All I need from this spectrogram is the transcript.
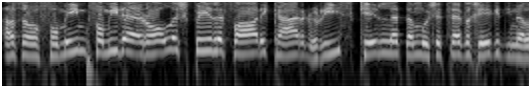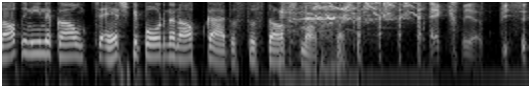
Also von, meinem, von meiner Rollenspielerfahrung her, Reiskillen, da musst du jetzt einfach in einen Laden reingehen und das Erstgeborenen abgeben, dass du das darfst machen. Etwas.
